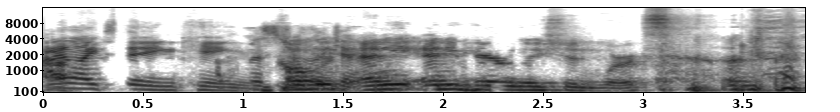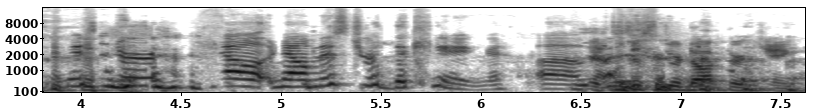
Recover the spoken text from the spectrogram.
I like saying King. Mr. Call it King. any any variation works. Mr. now now Mr. the King. Um, Mr. Dr. King.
